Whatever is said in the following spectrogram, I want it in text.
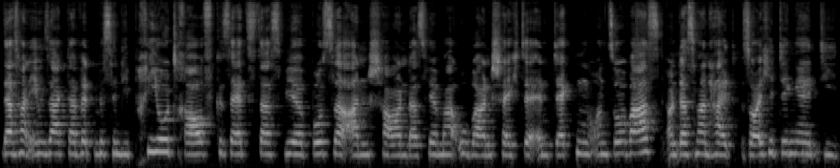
dass man eben sagt, da wird ein bisschen die Prio drauf gesetzt, dass wir Busse anschauen, dass wir mal U-Bahn-Schächte entdecken und sowas. Und dass man halt solche Dinge, die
